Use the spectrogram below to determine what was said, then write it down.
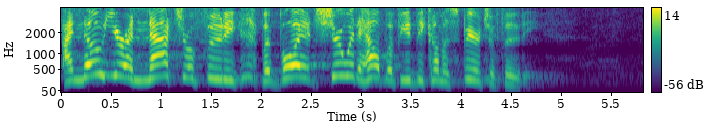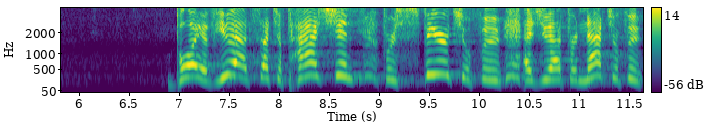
I know you're a natural foodie, but boy, it sure would would help if you'd become a spiritual foodie. Boy, if you had such a passion for spiritual food as you had for natural food,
